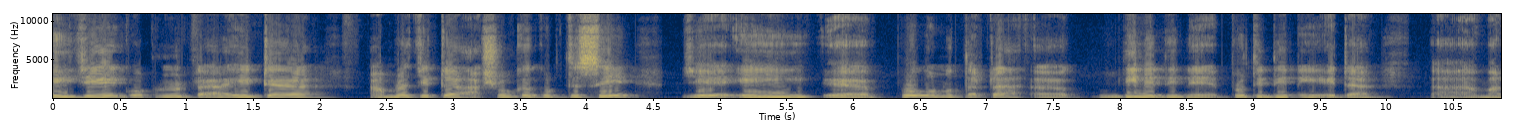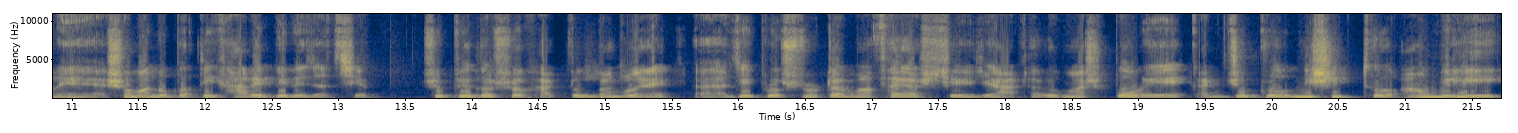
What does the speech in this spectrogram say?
এই যে ঘটনাটা, এটা আমরা যেটা আশঙ্কা করতেছি যে এই প্রবণতাটা দিনে দিনে, প্রতিদিনই এটা মানে সমানুপাতিক হারে বেড়ে যাচ্ছে। সুপ্রিয় দর্শক হাটটক বাংলায় যে প্রশ্নটা মাথায় আসছে যে আঠারো মাস পরে কার্যক্রম নিষিদ্ধ আওয়ামী লীগ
